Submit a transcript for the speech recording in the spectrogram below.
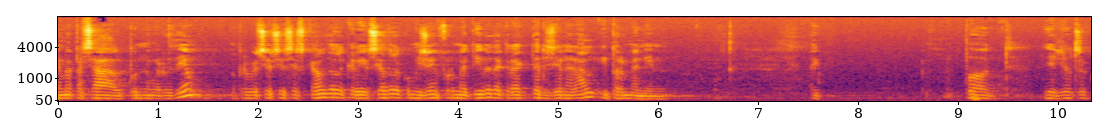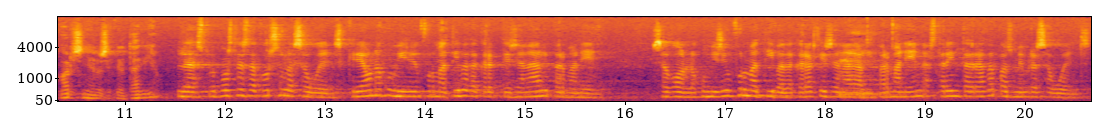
Anem a passar al punt número 10, aprovació si s'escau de la creació de la comissió informativa de caràcter general i permanent. Pot llegir els acords, senyora secretària? Les propostes d'acord són les següents. Crear una comissió informativa de caràcter general i permanent. Segon, la comissió informativa de caràcter general i permanent estarà integrada pels membres següents.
